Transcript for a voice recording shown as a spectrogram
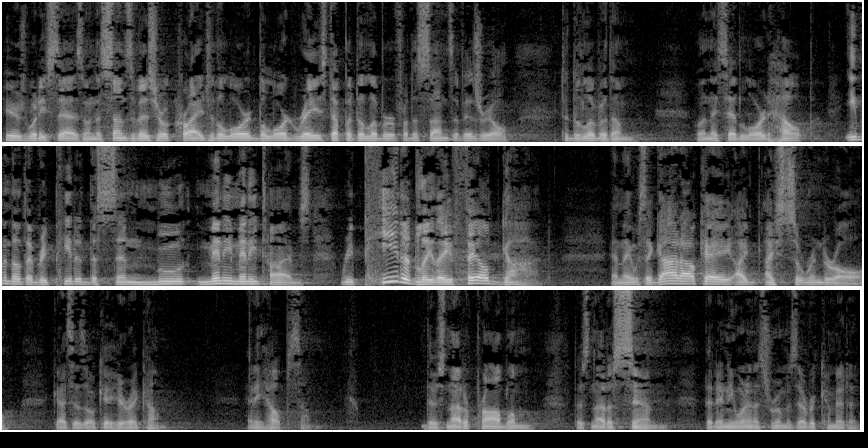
Here's what he says When the sons of Israel cried to the Lord, the Lord raised up a deliverer for the sons of Israel to deliver them. When they said, Lord, help, even though they repeated the sin many, many times, repeatedly they failed God. And they would say, God, okay, I, I surrender all. God says, okay, here I come. And he helps them. There's not a problem, there's not a sin that anyone in this room has ever committed,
